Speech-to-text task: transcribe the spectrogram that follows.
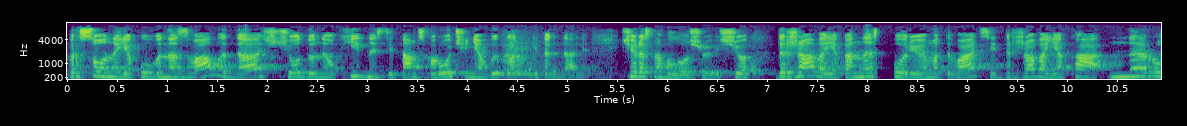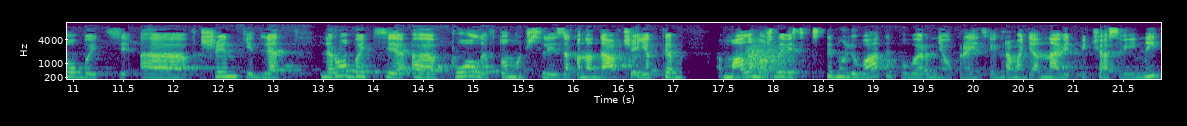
персони, яку ви назвали, да щодо необхідності там скорочення виплат і так далі. Ще раз наголошую, що держава, яка не створює мотивації, держава, яка не робить е, вчинки для не робить е, поле, в тому числі законодавче, яке мало можливість стимулювати повернення українських громадян навіть під час війни,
